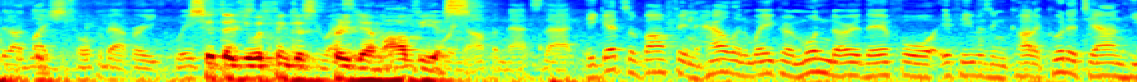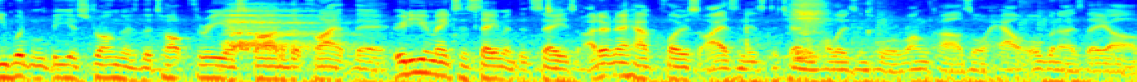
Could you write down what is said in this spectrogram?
that like to It's talk about very quick shit that you would think is pretty damn obvious. Up, and that's that he gets a buff in Hell and Hueco Mundo. Therefore, if he was in Karakura Town, he wouldn't be as strong as the top three Espada that fight there. Uryu makes a statement that says, "I don't know how close Aizen is to turning Hollows into Arrancars or how organized they are,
